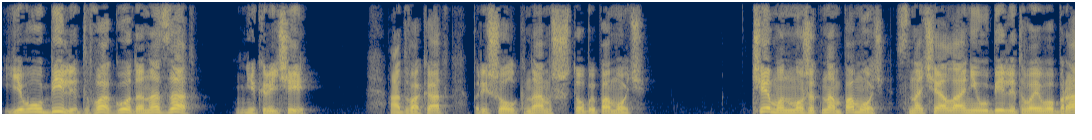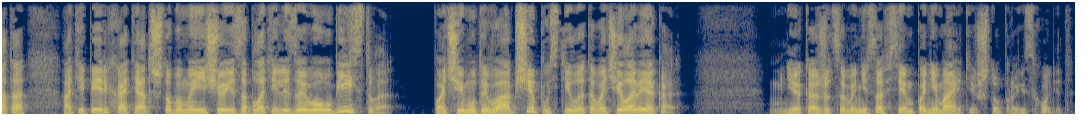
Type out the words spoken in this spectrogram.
Его убили два года назад!» «Не кричи!» Адвокат пришел к нам, чтобы помочь. Чем он может нам помочь? Сначала они убили твоего брата, а теперь хотят, чтобы мы еще и заплатили за его убийство? Почему ты вообще пустил этого человека? Мне кажется, вы не совсем понимаете, что происходит,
